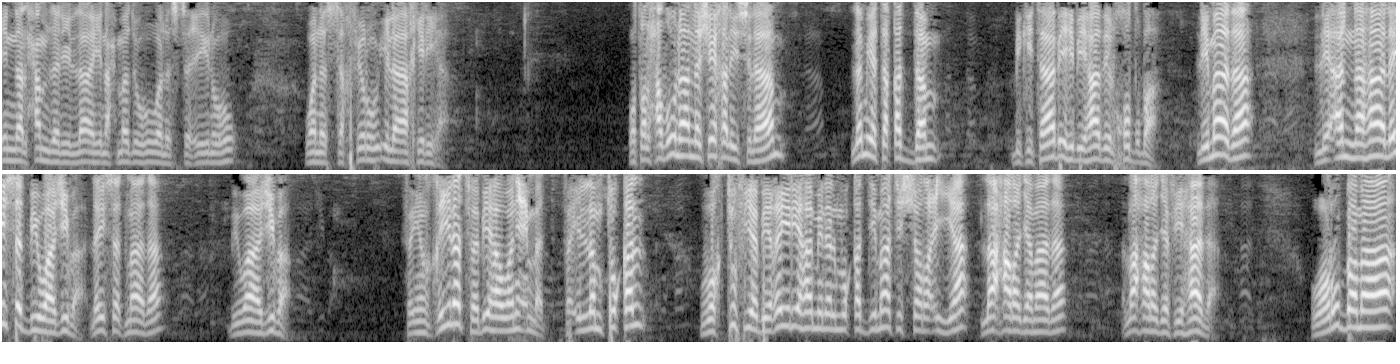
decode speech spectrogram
إن الحمد لله نحمده ونستعينه ونستغفره إلى آخرها. وتلحظون أن شيخ الإسلام لم يتقدم بكتابه بهذه الخطبة. لماذا؟ لأنها ليست بواجبة. ليست ماذا؟ بواجبة. فإن قيلت فبها ونعمت. فإن لم تقل واكتفي بغيرها من المقدمات الشرعية لا حرج ماذا؟ لا حرج في هذا. وربما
